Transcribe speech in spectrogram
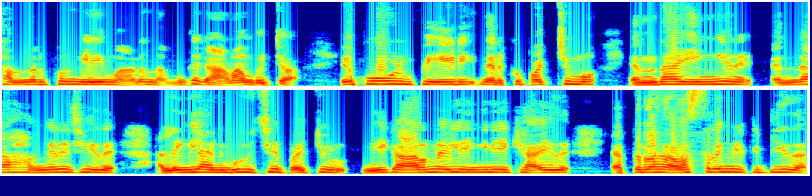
സന്ദർഭങ്ങളെയുമാണ് നമുക്ക് കാണാൻ പറ്റുക. എപ്പോഴും പേടി നിനക്ക് പറ്റുമോ? എന്താ ഇങ്ങനെ? എന്താ അങ്ങനെ ചെയ്തേ? അല്ലെങ്കിൽ അനുഭവിച്ചേ പറ്റുള്ളൂ. നീ കാരണമല്ലേ ഇങ്ങനെയൊക്കെ ആയത്? എത്ര അവസരങ്ങൾ കിട്ടിയതാ?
